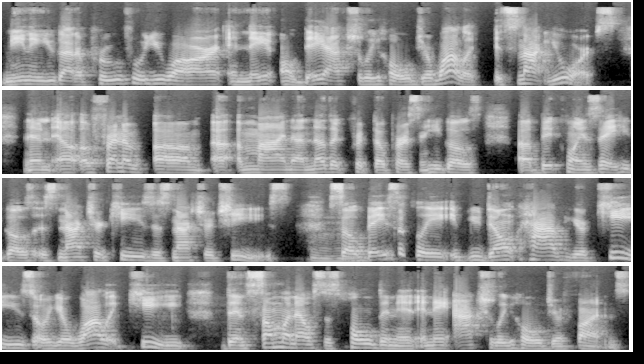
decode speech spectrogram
meaning you got to prove who you are and they, oh, they actually hold your wallet. It's not yours. And a, friend of um, a, mine, another crypto person, he goes, uh, Bitcoin Zay, he goes, it's not your keys, it's not your cheese. Mm-hmm. So basically, if you don't have your keys or your wallet key, then someone else is holding it and they actually hold your funds.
